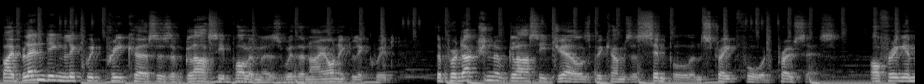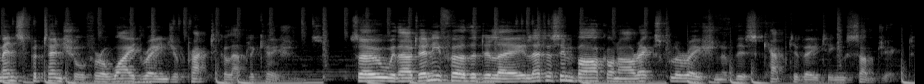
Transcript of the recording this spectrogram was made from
By blending liquid precursors of glassy polymers with an ionic liquid, the production of glassy gels becomes a simple and straightforward process offering immense potential for a wide range of practical applications. So, without any further delay, let us embark on our exploration of this captivating subject.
